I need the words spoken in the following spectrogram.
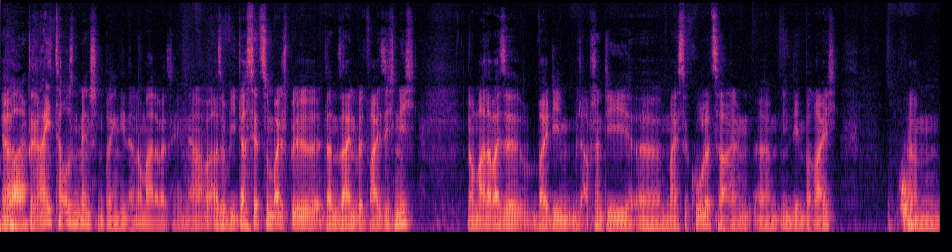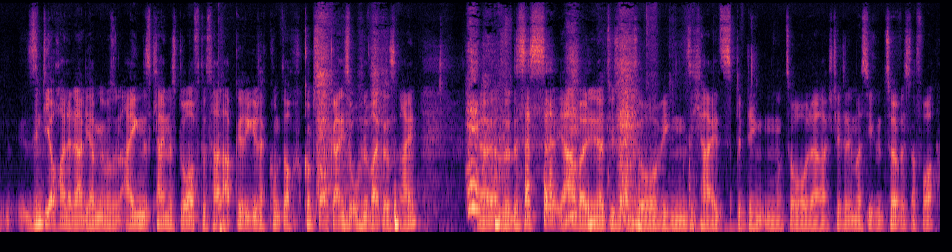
Ja, 3000 Menschen bringen die dann normalerweise hin. Ja. Also wie das jetzt zum Beispiel dann sein wird, weiß ich nicht. Normalerweise, weil die mit Abstand die äh, meiste Kohle zahlen ähm, in dem Bereich, ähm, sind die auch alle da. Die haben immer so ein eigenes kleines Dorf, total abgeriegelt. Da kommt auch, kommst du auch gar nicht so ohne weiteres rein. Ja, also das ist, äh, ja, weil die natürlich auch so wegen Sicherheitsbedenken und so, da steht dann immer Secret Service davor.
